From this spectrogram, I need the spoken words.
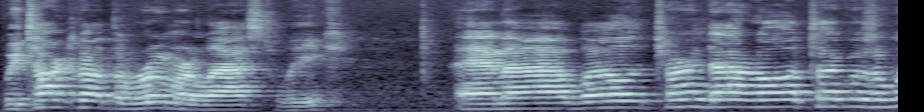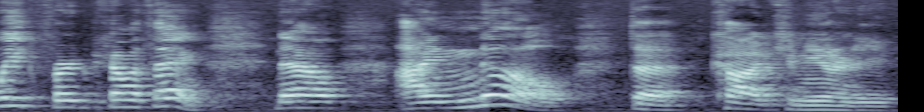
We talked about the rumor last week, and uh, well, it turned out all it took was a week for it to become a thing. Now, I know the COD community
